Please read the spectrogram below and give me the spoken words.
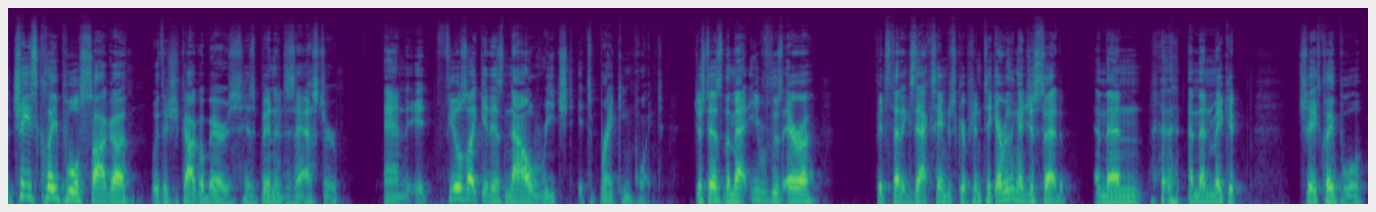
The Chase Claypool saga with the Chicago Bears has been a disaster, and it feels like it has now reached its breaking point. Just as the Matt Eberflus era fits that exact same description, take everything I just said and then and then make it Chase Claypool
